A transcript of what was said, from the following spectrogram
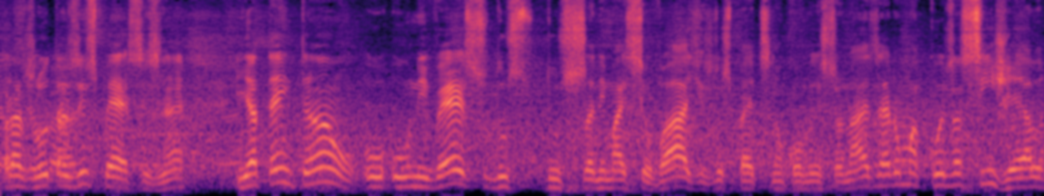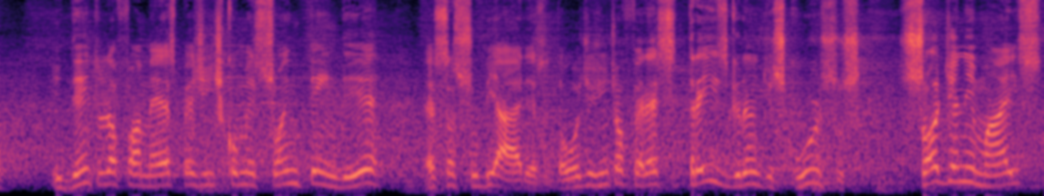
para as outras espécies, né? E até então, o, o universo dos, dos, animais selvagens, dos pets não convencionais, era uma coisa singela. E dentro da FAMESP a gente começou a entender essas sub-áreas. Então hoje a gente oferece três grandes cursos só de animais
